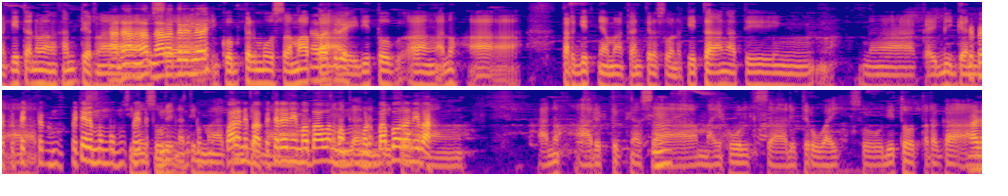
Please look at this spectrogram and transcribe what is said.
nakita ng mga kanter na, na- na- Loy? sa, i-compare mo sa mapa ay dito ang ano ah, target niya mga kanter. So, nakita ang ating mga kaibigan Peter mo sinusulit natin mga Para ni ba? Peter ni mabawan nandito ni ba? ano, ah, reflect na sa may hole sa letter Y. So dito talaga ang Ah,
